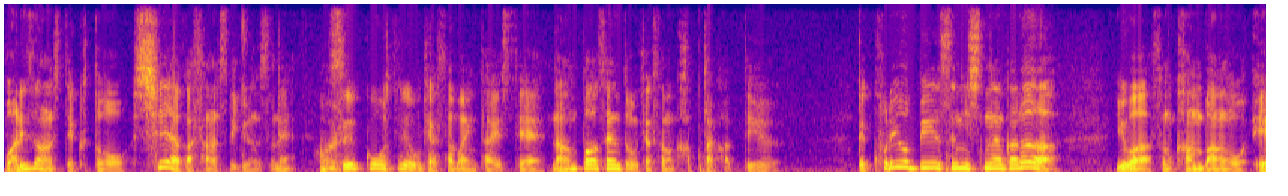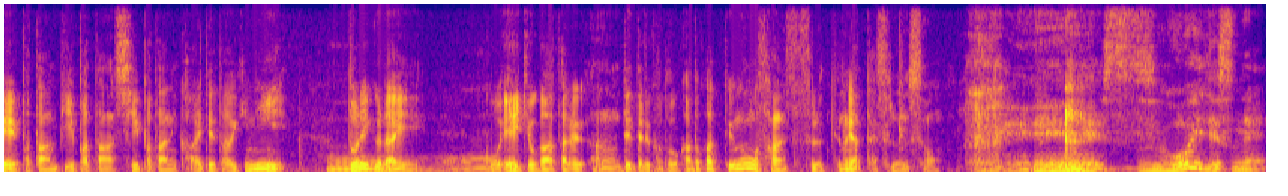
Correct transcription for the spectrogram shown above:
割り算していくとシェアが算出できるんですよね、はい。通行してるお客様に対して何パーセントのお客様が買ったかっていう。でこれをベースにしながら要はその看板を A パターン B パターン C パターンに変えていった時にいどれぐらいこう影響が当たるあの出てるかどうかとかっていうのを算出するっていうのをやったりするんですよ。へえすごいですね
